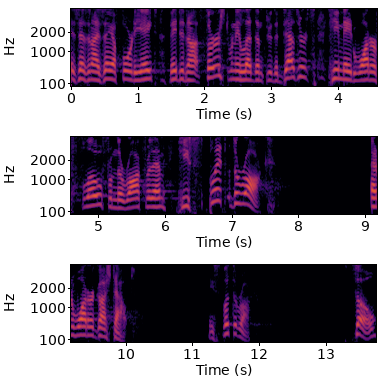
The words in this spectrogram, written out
it says in Isaiah 48 they did not thirst when he led them through the deserts. He made water flow from the rock for them. He split the rock, and water gushed out. He split the rock. So,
